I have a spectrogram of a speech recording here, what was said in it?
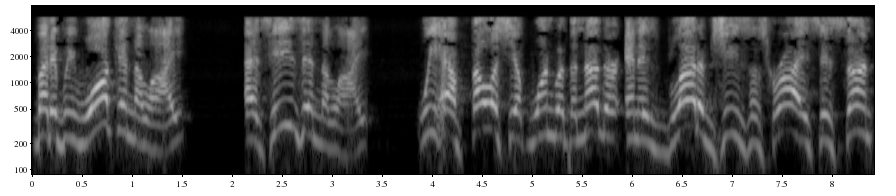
But if we walk in the light, as He's in the light, we have fellowship one with another and His blood of Jesus Christ, His Son,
